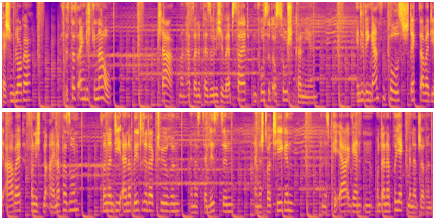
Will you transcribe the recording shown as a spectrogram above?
Fashion-Blogger? Was ist das eigentlich genau? Klar, man hat seine persönliche Website und postet auf Social-Kanälen. Hinter den ganzen Posts steckt aber die Arbeit von nicht nur einer Person, sondern die einer Bildredakteurin, einer Stylistin, einer Strategin, eines PR-Agenten und einer Projektmanagerin.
